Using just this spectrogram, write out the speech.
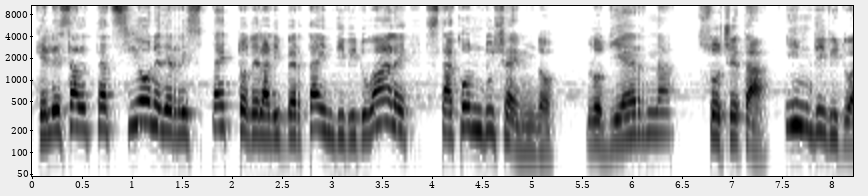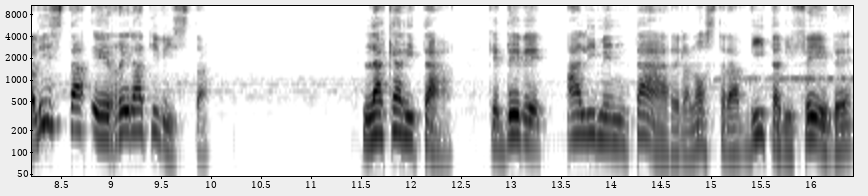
che l'esaltazione del rispetto della libertà individuale sta conducendo l'odierna società individualista e relativista. La carità che deve alimentare la nostra vita di fede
